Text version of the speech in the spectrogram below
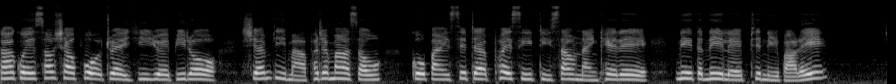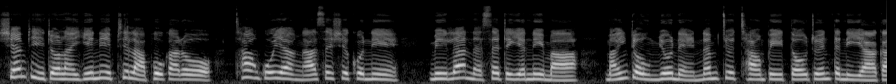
ကာကွယ်စောင့်ရှောက်ဖို့အတွက်ရည်ရွယ်ပြီးတော့ရှမ်းပြည်မှာပထမဆုံးကိုပိုင်စစ်တပ်ဖွဲ့စည်းတည်ဆောက်နိုင်ခဲ့တဲ့နေ့တစ်နေ့လည်းဖြစ်နေပါတယ်။ရှမ်းပြည်တော်လှန်ရေးနေ့ဖြစ်လာဖို့ကတော့1958ခုနှစ်မေလ21ရက်နေ့မှာမိုင်းတုံမြို့နယ်နမ်ကျွတ်ချောင်းပေးတော်တွင်းတနေရာက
